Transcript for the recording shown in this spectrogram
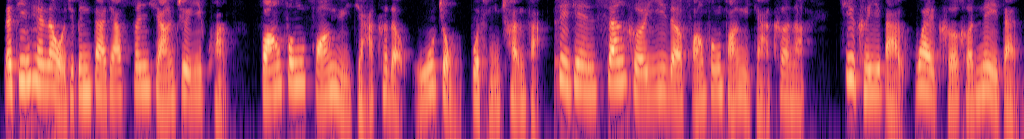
那今天呢我就跟大家分享这一款防风防雨夹克的五种不同穿法。这件三合一的防风防雨夹克呢，既可以把外壳和内胆。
